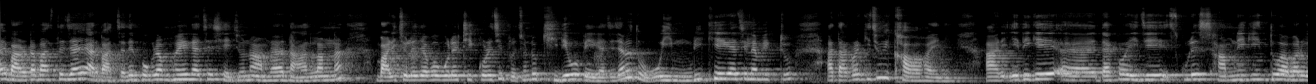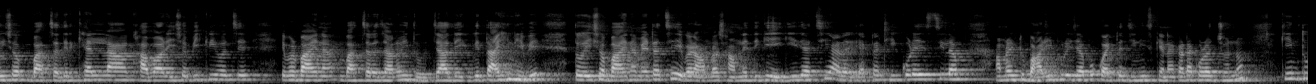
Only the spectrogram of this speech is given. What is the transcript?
প্রায় বারোটা বাজতে যায় আর বাচ্চাদের প্রোগ্রাম হয়ে গেছে, সেই জন্য আমরা দাঁড়ালাম না। বাড়ি চলে যাব বলে ঠিক করেছি, প্রচণ্ড খিদেও পেয়ে গেছে। জানো তো, ওই মুড়ি খেয়ে গেছিলাম একটু আর তারপরে কিছুই খাওয়া হয়নি। আর এদিকে দেখো এই যে স্কুলের সামনে কিন্তু আবার ওই সব বাচ্চাদের খেলনা, খাবার এইসব বিক্রি হচ্ছে। এবার বায়না, বাচ্চারা জানোই তো, যা দেখবে তাই নেবে। তো এইসব বায়না মেটাচ্ছে, এবার আমরা সামনের দিকে এগিয়ে যাচ্ছি। আর একটা ঠিক করে এসেছিলাম, আমরা একটু বাড়ি বাড়িপুরে যাব কয়েকটা জিনিস কেনাকাটা করার জন্য। কিন্তু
